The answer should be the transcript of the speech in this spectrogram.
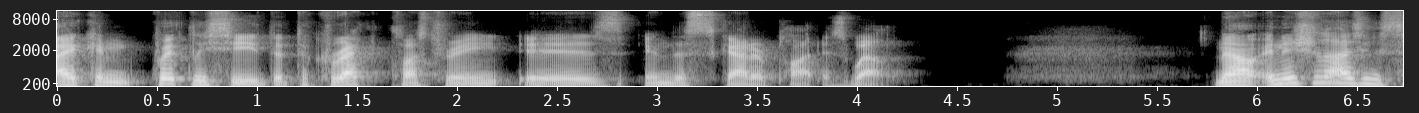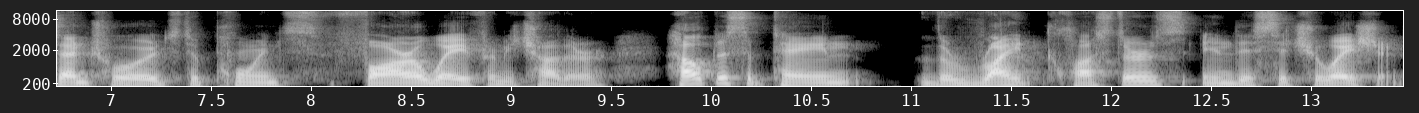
I can quickly see that the correct clustering is in the scatter plot as well. Now, initializing centroids to points far away from each other helped us obtain the right clusters in this situation.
